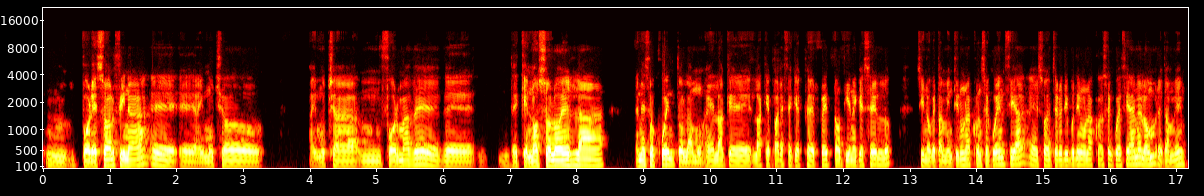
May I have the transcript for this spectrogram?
mm, por eso al final eh, eh, hay mucho, hay muchas mm, formas de- de que no solo es la, en esos cuentos la mujer la que, la que parece que es perfecta o tiene que serlo, sino que también tiene unas consecuencias, esos estereotipos tienen unas consecuencias en el hombre también.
